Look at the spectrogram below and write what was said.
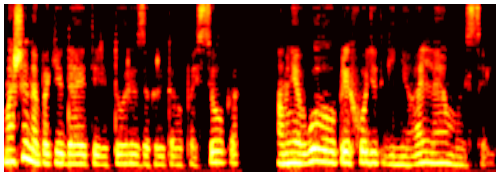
Машина покидает территорию закрытого поселка, а мне в голову приходит гениальная мысль.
